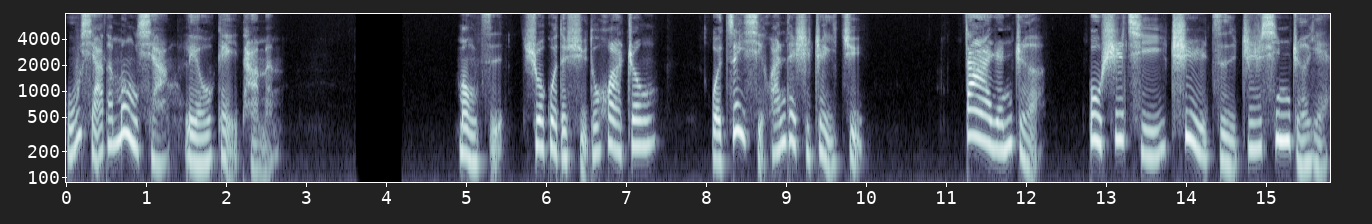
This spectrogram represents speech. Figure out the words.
无瑕的梦想留给他们。孟子说过的许多话中，我最喜欢的是这一句：“大人者，不失其赤子之心者也。”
